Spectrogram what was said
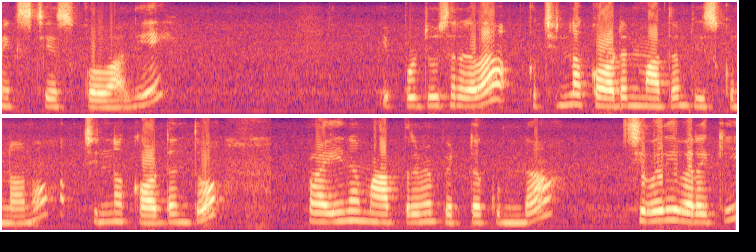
మిక్స్ చేసుకోవాలి. ఇప్పుడు చూసారు కదా ఒక చిన్న కాటన్ మాత్రం తీసుకున్నాను. చిన్న కాటన్తో పైన మాత్రమే పెట్టకుండా చివరి వరకు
